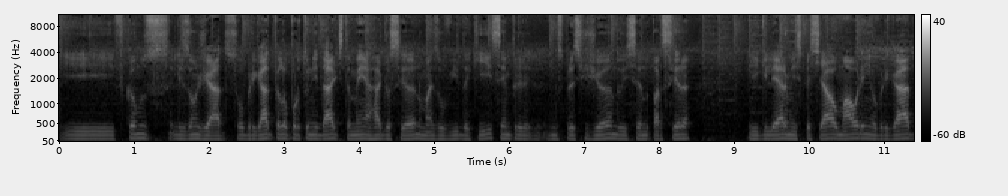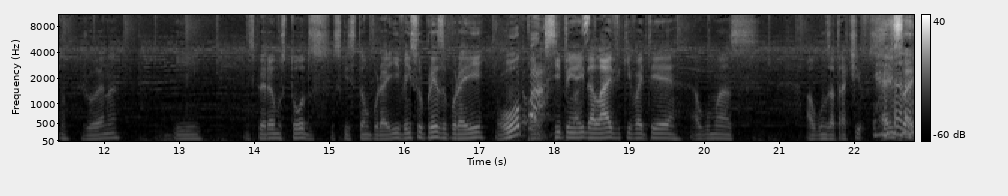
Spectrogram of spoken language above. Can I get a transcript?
e ficamos lisonjeados. Obrigado pela oportunidade também a Rádio Oceano, mais ouvida aqui, sempre nos prestigiando e sendo parceira. E Guilherme em especial, Maureen, obrigado, Joana. E esperamos todos os que estão por aí. Vem surpresa por aí. Opa! Participem aí da live que vai ter algumas alguns atrativos. É isso aí.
